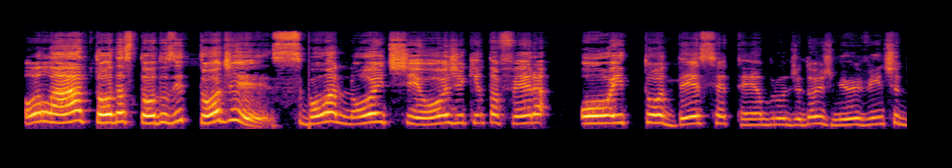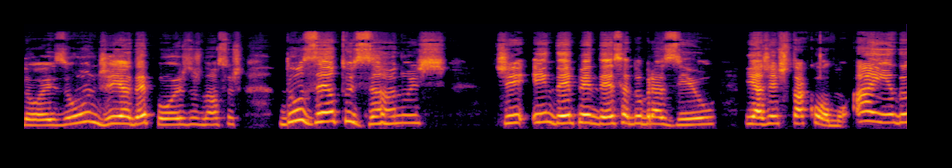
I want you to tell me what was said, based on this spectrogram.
Olá a todas, todos e todes! Boa noite! Hoje, quinta-feira, 8 de setembro de 2022, um dia depois dos nossos 200 anos de independência do Brasil. E a gente está como? Ainda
